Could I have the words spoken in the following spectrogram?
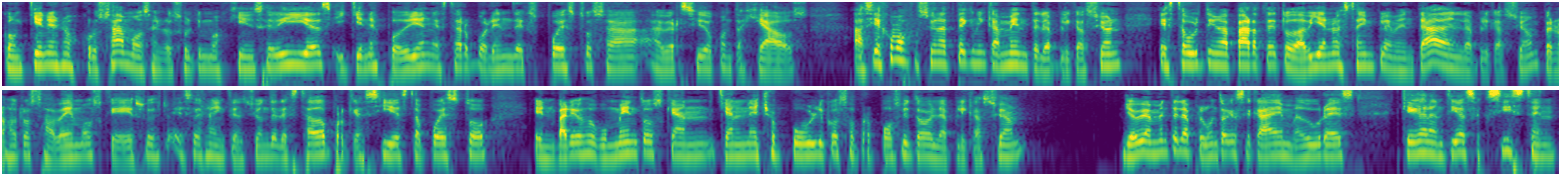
con quienes nos cruzamos en los últimos 15 días y quienes podrían estar por ende expuestos a haber sido contagiados. Así es como funciona técnicamente la aplicación. Esta última parte todavía no está implementada en la aplicación, pero nosotros sabemos que eso esa es la intención del Estado porque así está puesto en varios documentos que han, que han hecho públicos a propósito de la aplicación. Y obviamente la pregunta que se cae en Madura es qué garantías existen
